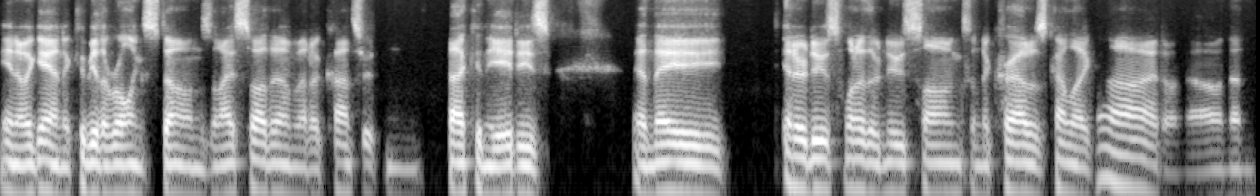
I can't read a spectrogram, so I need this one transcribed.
you know, again, it could be the Rolling Stones. And I saw them at a concert back in the 80s and they introduced one of their new songs and the crowd was kind of like, oh, I don't know. And then,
